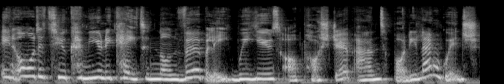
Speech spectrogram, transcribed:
In order to communicate non verbally, we use our posture and body language.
